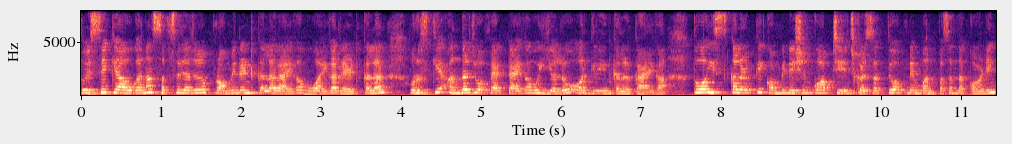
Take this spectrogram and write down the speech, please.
तो इससे क्या होगा ना, सबसे ज़्यादा जो प्रोमिनेंट कलर आएगा, वो आएगा रेड कलर और उसके अंदर जो इफ़ेक्ट आएगा, वो येलो और ग्रीन कलर का आएगा। तो इस कलर के कॉम्बिनेशन को आप चेंज कर सकते हो अपने मनपसंद अकॉर्डिंग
